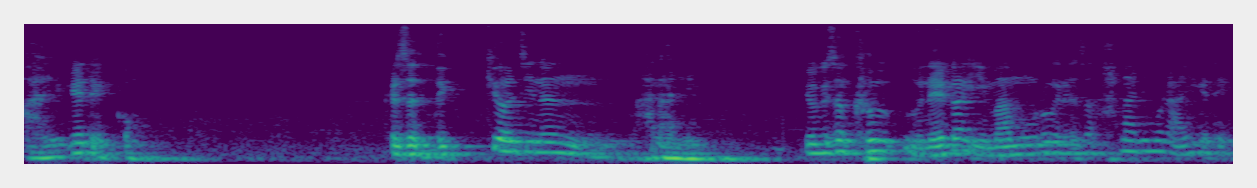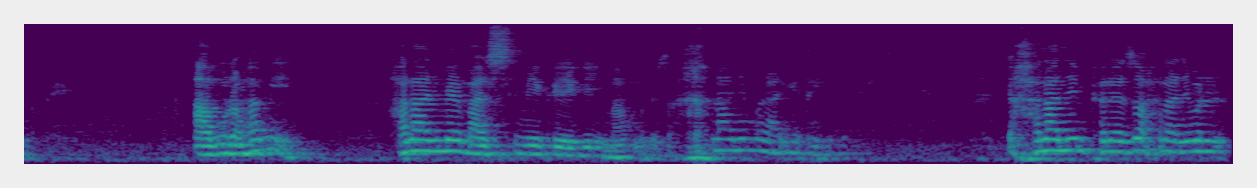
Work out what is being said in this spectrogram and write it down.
알게 됐고 그래서 느껴지는 하나님. 여기서 그 은혜가 임함으로 인해서 하나님을 알게 된 거예요. 아브라함이 하나님의 말씀이 그에게 임함으로 해서 하나님을 알게 된 거예요. 하나님 편에서 하나님을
